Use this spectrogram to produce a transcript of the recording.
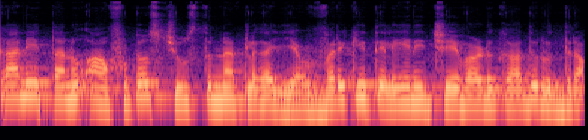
కానీ తను ఆ ఫొటోస్ చూస్తున్నట్లుగా ఎవ్వరికీ తెలియనిచ్చేవాడు కాదు రుద్ర.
